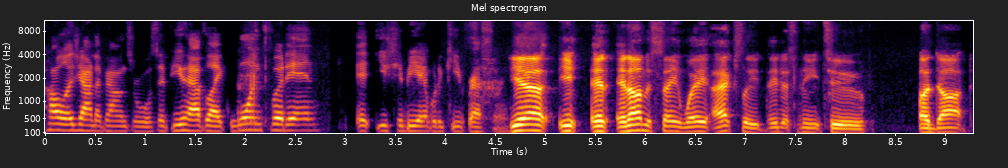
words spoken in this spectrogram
college out of bounds rules. If you have like one foot in it you should be able to keep wrestling. Yeah it, and, and i'm the same way. Actually they just need to adopt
